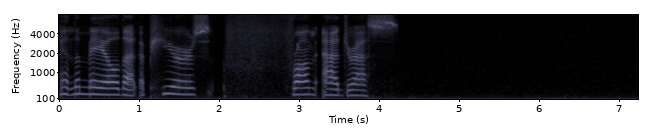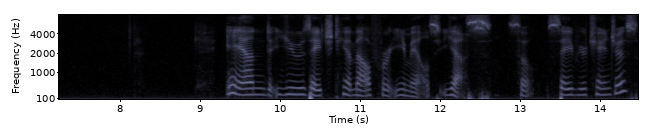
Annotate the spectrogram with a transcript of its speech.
and the mail that appears from address and use HTML for emails. Yes. So save your changes.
